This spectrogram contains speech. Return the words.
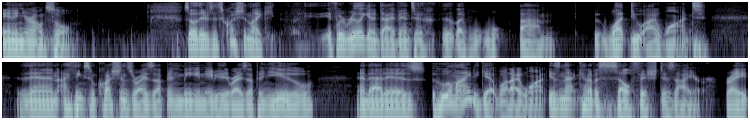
and in your own soul. So there's this question like, if we're really going to dive into like, um, what do I want? Then I think some questions rise up in me. Maybe they rise up in you and that is who am I to get what I want? Isn't that kind of a selfish desire, right?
